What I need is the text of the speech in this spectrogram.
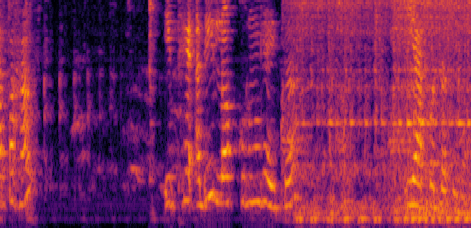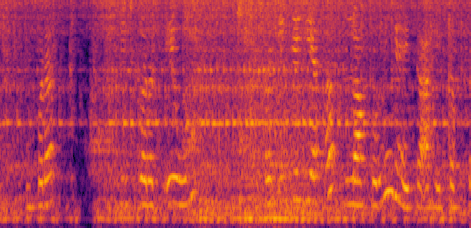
आता पहा. इथे आधी लॉक करून घ्यायचं. या पद्धतीने. परत स्टिच करत येऊन परत इथेही असं लॉक करून घ्यायचं आहे टक्स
